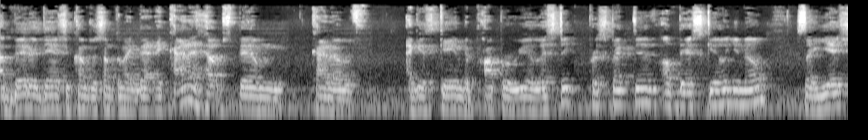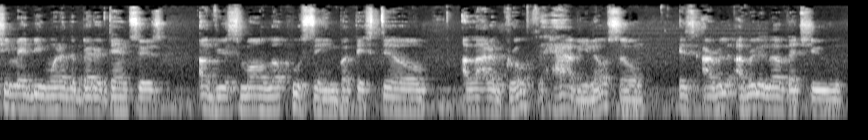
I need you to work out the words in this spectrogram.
a better dancer comes or something like that, it kind of helps them kind of, I guess, gain the proper realistic perspective of their skill, you know? So, yes, you may be one of the better dancers of your small local scene, but there's still a lot of growth to have, you know? So, it's, I really, I really love that you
